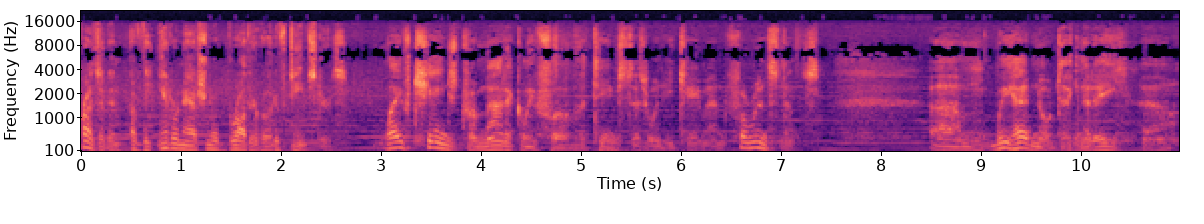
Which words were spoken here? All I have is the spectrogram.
president of the International Brotherhood of Teamsters. Life changed dramatically for the Teamsters when he came in. For instance, um, we had no dignity. Uh,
